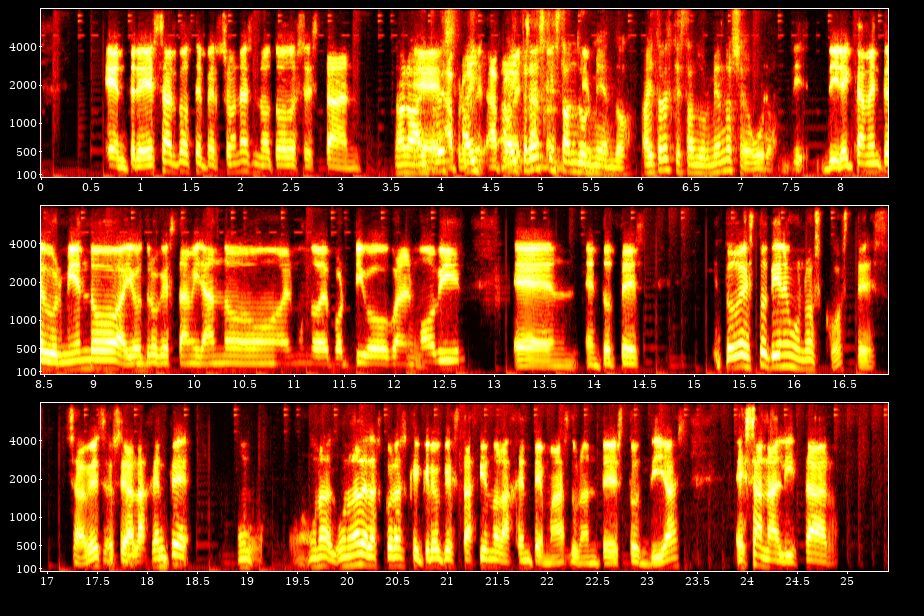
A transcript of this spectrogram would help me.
entre esas 12 personas no todos están no, no, hay, eh, tres, hay, tres, que están durmiendo. Hay tres que están durmiendo seguro. directamente durmiendo, hay otro que está mirando el mundo deportivo con el mm. móvil. entonces, todo esto tiene unos costes, ¿sabes? O sea, la gente, una, una de las cosas que creo que está haciendo la gente más durante estos días es analizar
